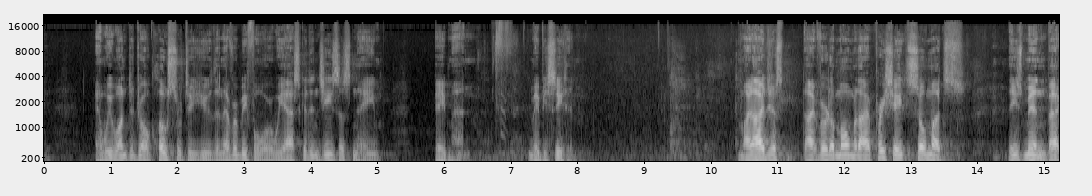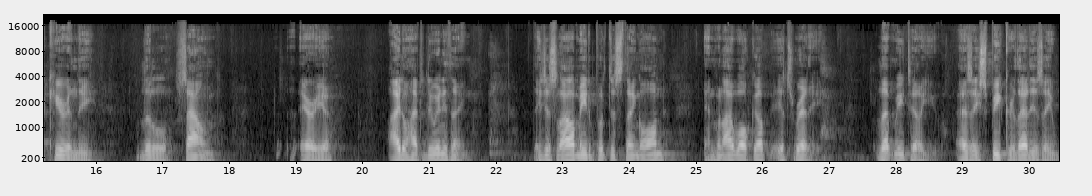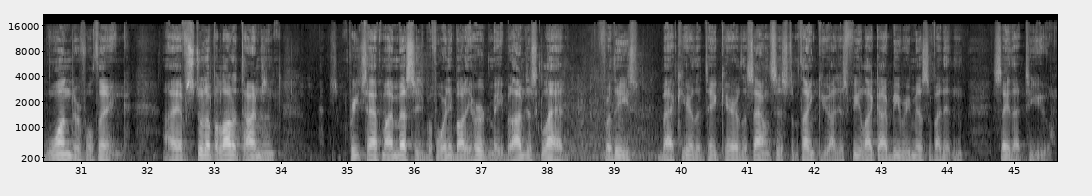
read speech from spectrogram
And we want to draw closer to you than ever before. We ask it in Jesus' name. Amen. You may be seated. Might I just divert a moment? I appreciate so much these men back here in the little sound area. I don't have to do anything. They just allow me to put this thing on, and when I walk up, it's ready. Let me tell you, as a speaker, that is a wonderful thing. I have stood up a lot of times and preached half my message before anybody heard me, but I'm just glad for these back here that take care of the sound system. Thank you. I just feel like I'd be remiss if I didn't say that to you.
